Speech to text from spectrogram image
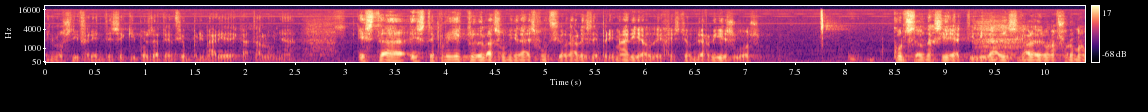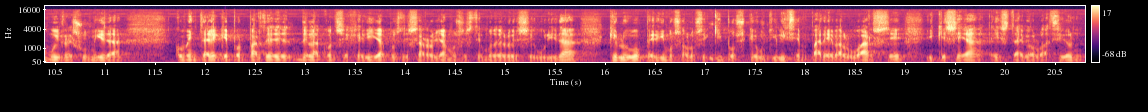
en los diferentes equipos de atención primaria de Cataluña. Este proyecto de las unidades funcionales de primaria o de gestión de riesgos consta de una serie de actividades que ahora de una forma muy resumida comentaré que por parte de, la consejería pues desarrollamos este modelo de seguridad que luego pedimos a los equipos que utilicen para evaluarse y que sea esta evaluación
